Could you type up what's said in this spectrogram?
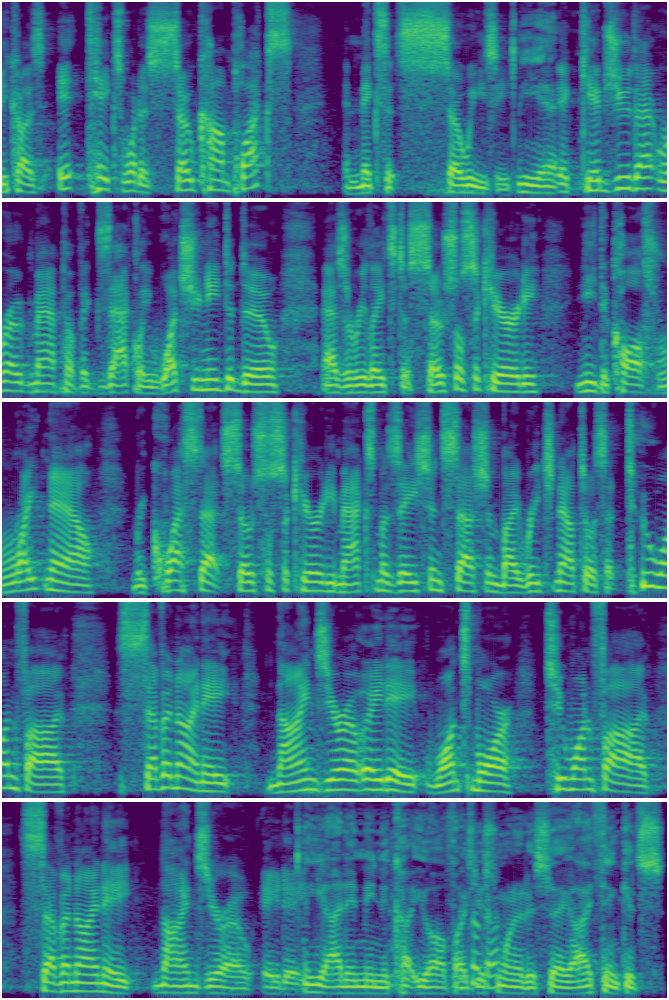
because it takes what is so complex it makes it so easy. Yeah. It gives you that roadmap of exactly what you need to do as it relates to Social Security. You need to call us right now, request that Social Security maximization session by reaching out to us at 215 798 9088. Once more, 215 798 9088. Yeah, I didn't mean to cut you off. That's I just okay. wanted to say I think it's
